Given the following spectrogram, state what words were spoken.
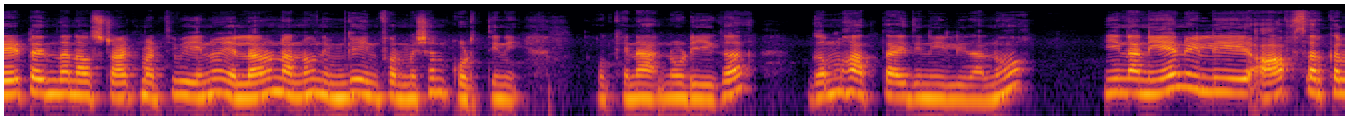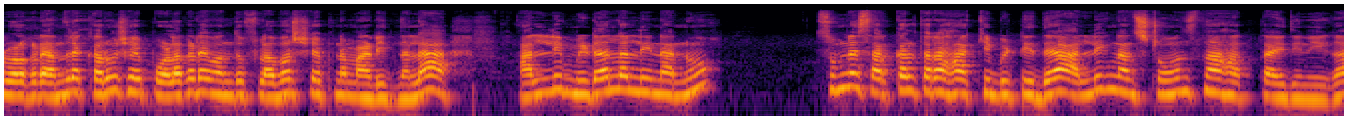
ರೇಟಿಂದ ನಾವು ಸ್ಟಾರ್ಟ್ ಮಾಡ್ತೀವಿ, ಏನೋ ಎಲ್ಲನೂ ನಾನು ನಿಮಗೆ ಇನ್ಫಾರ್ಮೇಷನ್ ಕೊಡ್ತೀನಿ. ಓಕೆನಾ ನೋಡಿ ಈಗ ಗಮ್ ಹಾಕ್ತಾ ಇದ್ದೀನಿ ಇಲ್ಲಿ ನಾನು. ಈ ನಾನು ಏನು ಇಲ್ಲಿ ಆಫ್ ಸರ್ಕಲ್ ಒಳಗಡೆ, ಅಂದರೆ ಕರು ಶೇಪ್ ಒಳಗಡೆ ಒಂದು ಫ್ಲವರ್ ಶೇಪ್ನ ಮಾಡಿದ್ನಲ್ಲ, ಅಲ್ಲಿ ಮಿಡಲಲ್ಲಿ ನಾನು ಸುಮ್ಮನೆ ಸರ್ಕಲ್ ಥರ ಹಾಕಿ ಬಿಟ್ಟಿದ್ದೆ. ಅಲ್ಲಿಗೆ ನಾನು ಸ್ಟೋನ್ಸ್ನ ಹಾಕ್ತಾ ಇದ್ದೀನಿ ಈಗ.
